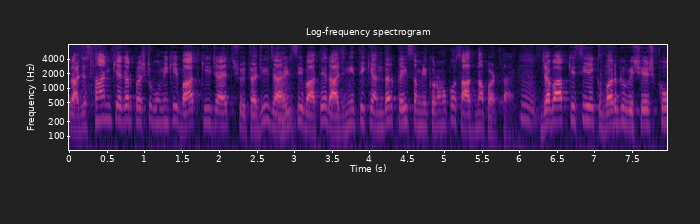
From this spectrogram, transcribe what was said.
राजस्थान की अगर पृष्ठभूमि की बात की जाए तो श्वेता जी ज़ाहिर सी बात है राजनीति के अंदर कई समीकरणों को साधना पड़ता है हम्म। जब आप किसी एक वर्ग विशेष को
